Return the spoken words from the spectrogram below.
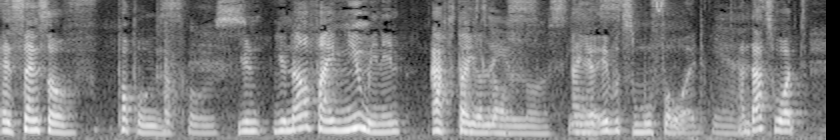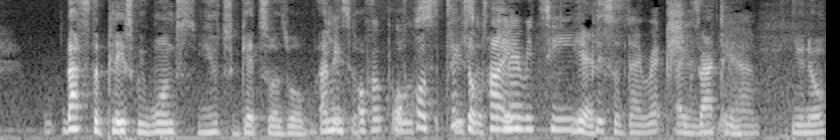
a sense of purpose. Purpose. You you now find new meaning after, your, After your loss, loss, and you're able to move forward. Yes. And that's what that's the place we want you to get to as well. I mean, place of, of, purpose, of course, take place your of time. clarity, Yes. place of direction. Exactly. Yeah. You know,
